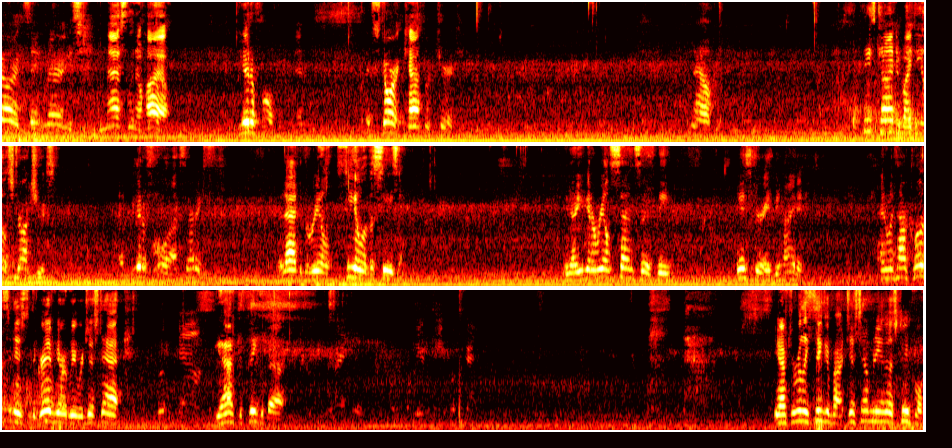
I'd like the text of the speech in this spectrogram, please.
are at St. Mary's in Massillon, Ohio. Beautiful and historic Catholic church. Now, these kind of ideal structures and beautiful uh, settings that add to the real feel of the season. You know, you get a real sense of the history behind it. And with how close it is to the graveyard we were just at, you have to think about you have to really think about just how many of those people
